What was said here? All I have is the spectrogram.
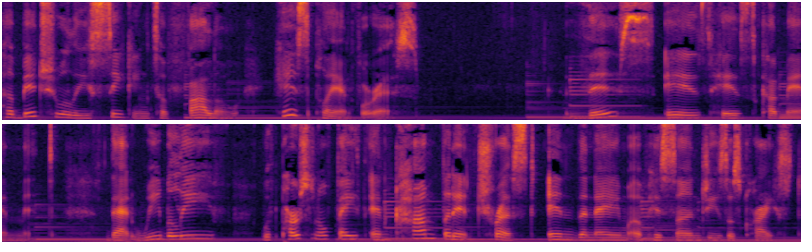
habitually seeking to follow His plan for us. This is His commandment that we believe with personal faith and confident trust in the name of His Son, Jesus Christ,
